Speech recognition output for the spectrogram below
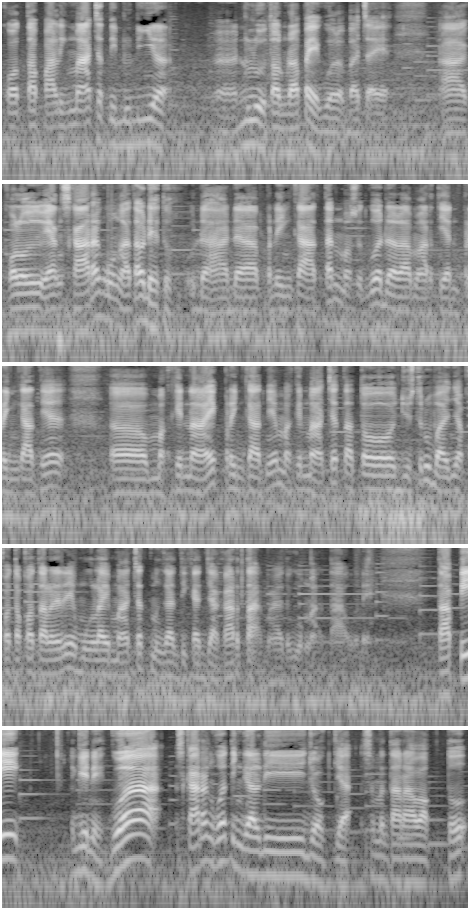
kota paling macet di dunia. Nah, dulu tahun berapa ya gue baca ya? Nah, kalau yang sekarang gue nggak tahu deh tuh. Udah ada peningkatan maksud gue dalam artian peringkatnya uh, makin naik peringkatnya makin macet atau justru banyak kota-kota lainnya yang mulai macet menggantikan Jakarta? Nah itu gue nggak tahu deh. Tapi gini gue sekarang gue tinggal di Jogja sementara waktu.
